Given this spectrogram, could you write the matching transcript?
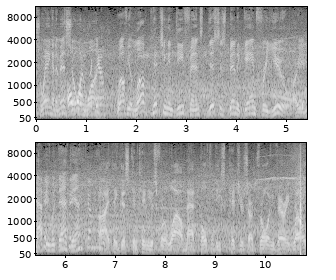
Swing and a miss, 0-1. Well, if you love pitching and defense, this has been a game for you. Are you happy with that, Dan? I think this continues for a while, Matt. Both of these pitchers are throwing very well,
